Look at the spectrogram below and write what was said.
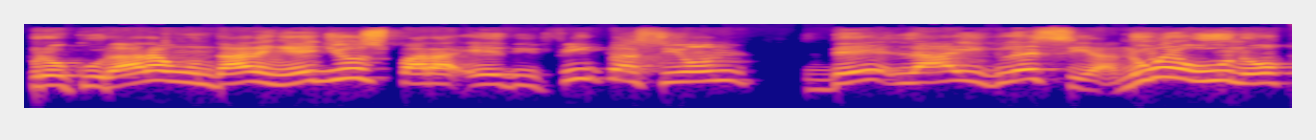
procurar abundar en ellos para edificación de la iglesia. Número uno,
